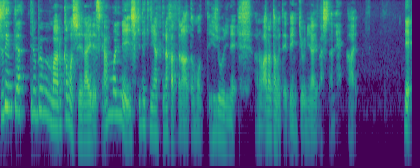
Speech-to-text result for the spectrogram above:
自然とやってる部分もあるかもしれないですけど、あんまりね、意識的にやってなかったなと思って、非常にね、あの、改めて勉強になりましたね。はい。で、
